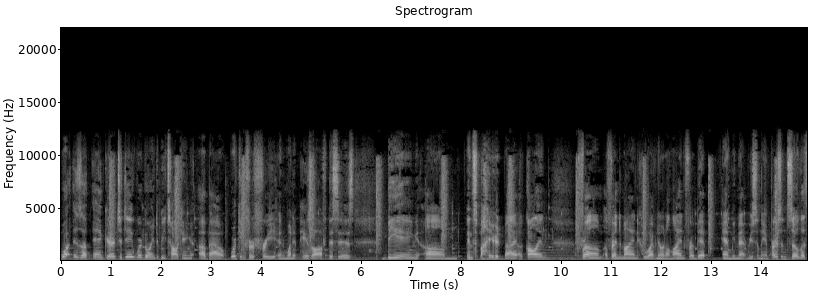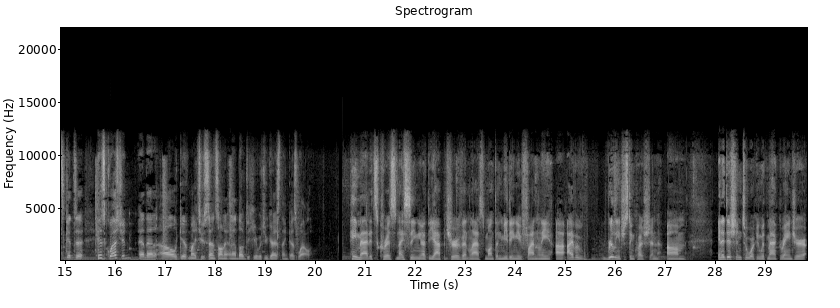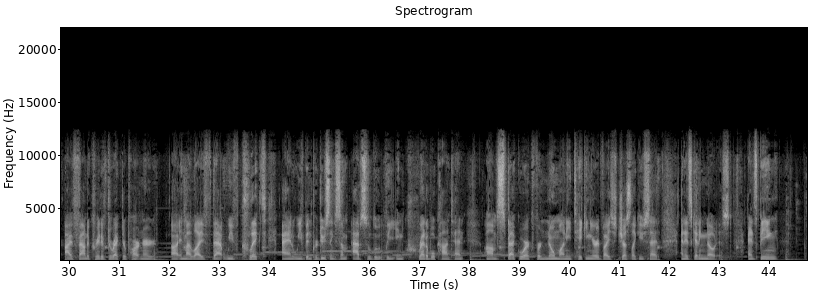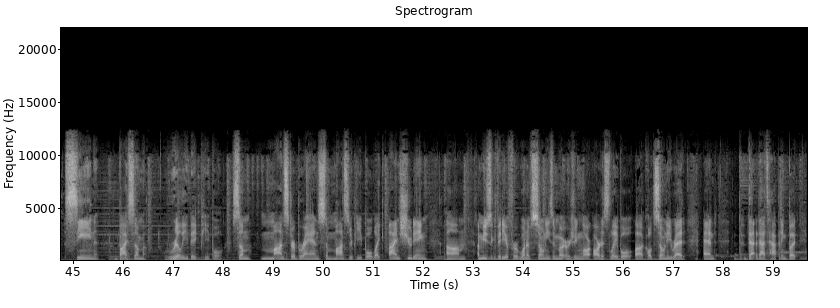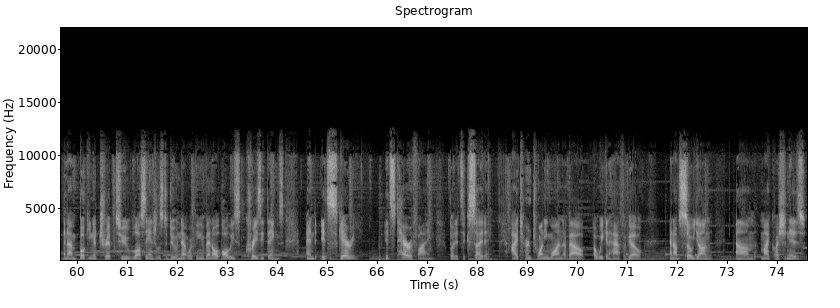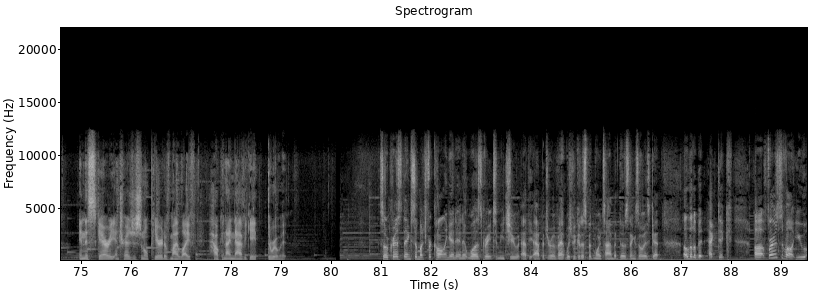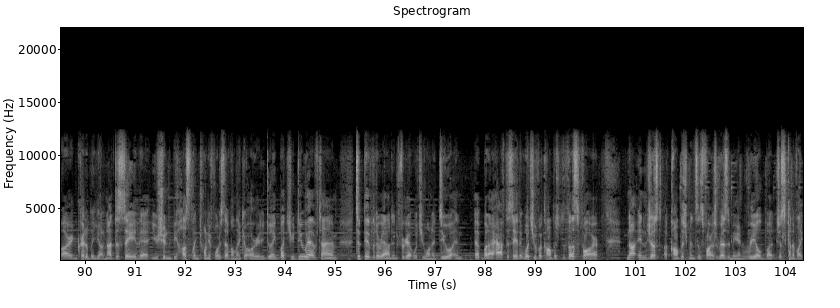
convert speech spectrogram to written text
What is up, Anchor? Today we're going to be talking about working for free and when it pays off. This is being um, inspired by a call in from a friend of mine who I've known online for a bit, and we met recently in person. So let's get to his question, and then I'll give my two cents on it, and I'd love to hear what you guys think as well. Hey Matt, it's Chris. Nice seeing you at the Aperture event last month and meeting you finally. Uh, I have a really interesting question. Um, in addition to working with Matt Granger, I've found a creative director partner uh, in my life that we've clicked and we've been producing some absolutely incredible content, um, spec work for no money, taking your advice just like you said, and it's getting noticed. And it's being seen by some really big people, some monster brands, some monster people. Like I'm shooting um, a music video for one of Sony's emerging artist label uh, called Sony Red, and that that's happening. But and I'm booking a trip to Los Angeles to do a networking event. All all these crazy things, and it's scary, it's terrifying, but it's exciting. I turned 21 about a week and a half ago, and I'm so young. Um, my question is in this scary and transitional period of my life, how can I navigate through it? So, Chris, thanks so much for calling in, and it was great to meet you at the Aperture event. Wish we could have spent more time, but those things always get a little bit hectic. Uh, first of all, you are incredibly young. Not to say that you shouldn't be hustling 24 7 like you're already doing, but you do have time to pivot around and figure out what you want to do. And uh, But I have to say that what you've accomplished thus far, not in just accomplishments as far as resume and reel, but just kind of like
